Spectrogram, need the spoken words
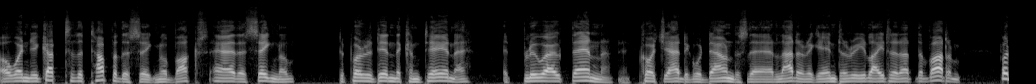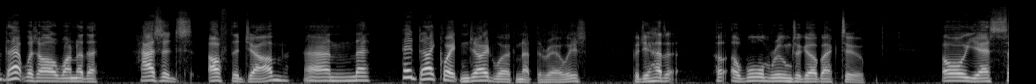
Or when you got to the top of the signal box, uh, the signal, to put it in the container, it blew out then. Of course, you had to go down the ladder again to relight it at the bottom. But that was all one of the hazards off the job, and uh, it, I quite enjoyed working at the railways. But you had a, a warm room to go back to. Oh yes,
